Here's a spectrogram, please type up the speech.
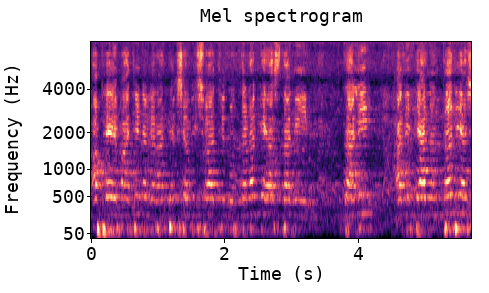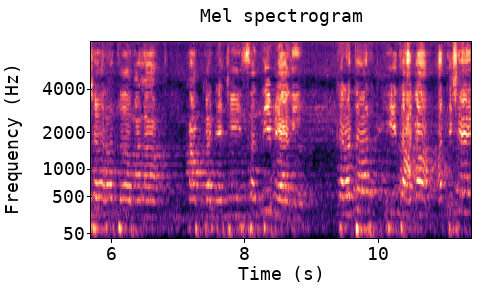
आपले माजी नगराध्यक्ष विश्वाजी मुंदडक हे असताना झाली आणि त्यानंतर या शहरात मला काम करण्याची संधी मिळाली. खर तर ही जागा अतिशय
